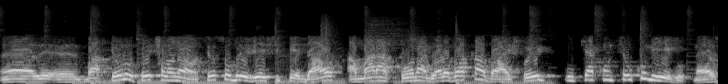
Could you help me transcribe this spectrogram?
é, é, bateu no peito e falou: Não, se eu sobreviver esse pedal, a maratona agora eu vou acabar. E foi o que aconteceu comigo. Né? Eu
